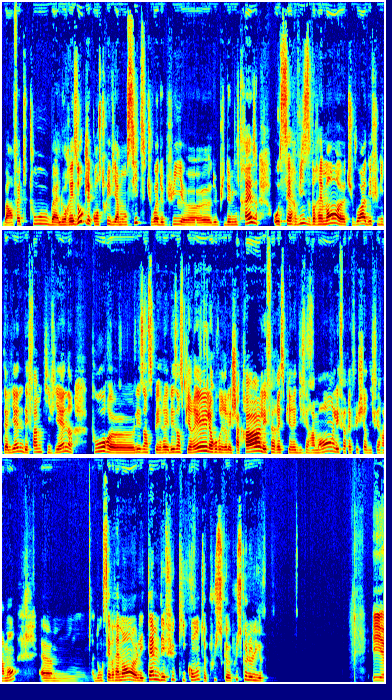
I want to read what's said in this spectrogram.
bah, en fait, tout bah, le réseau que j'ai construit via mon site, tu vois, depuis, euh, depuis 2013, au service vraiment, euh, tu vois, des fugues italiennes, des femmes qui viennent pour euh, les, inspirer, les inspirer, leur ouvrir les chakras, les faire respirer différemment, les faire réfléchir différemment. donc, c'est vraiment les thèmes des fugues qui comptent plus que, plus que le lieu. Et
